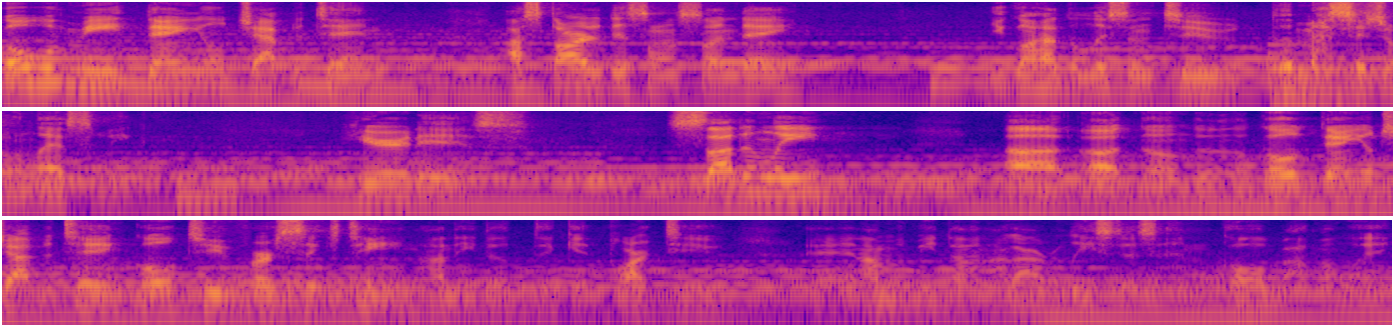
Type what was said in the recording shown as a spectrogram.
Go with me, Daniel chapter 10. I started this on Sunday. You're going to have to listen to the message on last week. Here it is. Suddenly, uh, uh, no, no, no, go Daniel chapter 10, go to verse 16. I need to, to get part two, and I'm going to be done. I got to release this and go about my way.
